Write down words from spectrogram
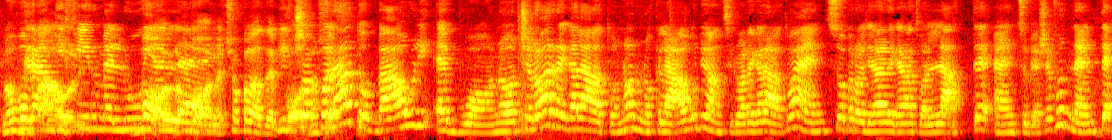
L'uovo Grandi Paoli. firme lui buono, e lei. buono, il cioccolato è Il buono. cioccolato certo. Bauli è buono, ce lo ha regalato nonno Claudio, anzi lo ha regalato a Enzo, però gliel'ha regalato al latte, a Enzo piace fondente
